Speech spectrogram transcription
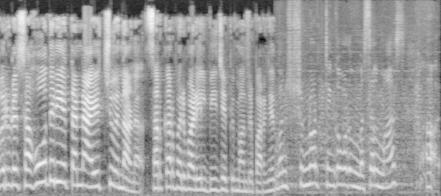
അവരുടെ സഹോദരിയെ തന്നെ അയച്ചു എന്നാണ് സർക്കാർ പരിപാടിയിൽ ബി ജെ പി മന്ത്രി പറഞ്ഞത്. Uh,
